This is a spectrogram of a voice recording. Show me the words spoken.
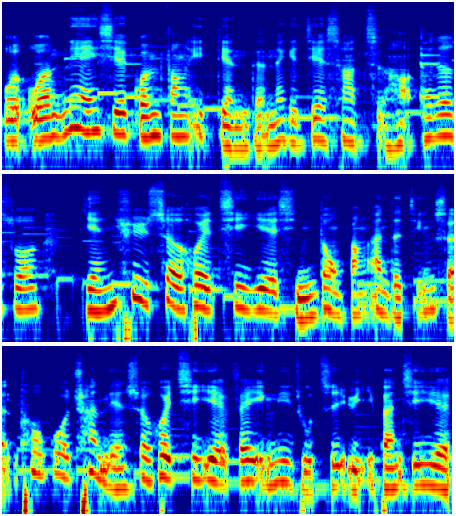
我我念一些官方一点的那个介绍词哈，他就说延续社会企业行动方案的精神，透过串联社会企业、非营利组织与一般企业，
